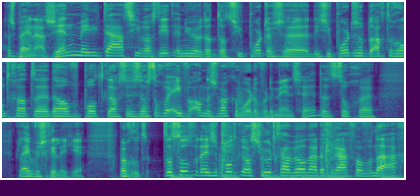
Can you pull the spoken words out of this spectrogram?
dat is bijna zen-meditatie was dit. En nu hebben we dat, dat supporters, eh, die supporters op de achtergrond gehad, eh, de halve podcast. Dus dat is toch weer even anders wakker worden voor de mensen. Hè? Dat is toch eh, een klein verschilletje. Maar goed, tot slot van deze podcast, Sjoerd, gaan we wel naar de vraag van vandaag.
